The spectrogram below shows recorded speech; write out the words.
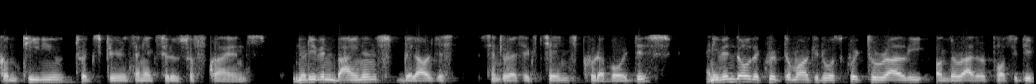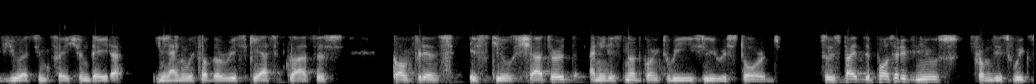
continue to experience an exodus of clients. Not even Binance, the largest centralized exchange, could avoid this. And even though the crypto market was quick to rally on the rather positive US inflation data, in line with other risky asset classes, confidence is still shattered and it is not going to be easily restored. So, despite the positive news from this week's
